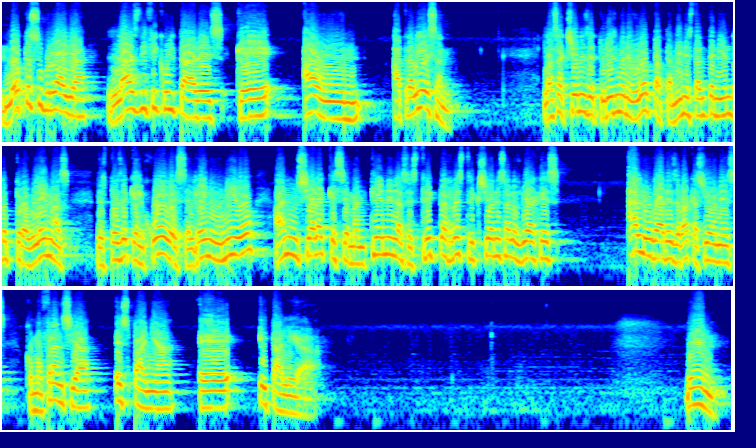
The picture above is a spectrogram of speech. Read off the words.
lo que subraya las dificultades que aún atraviesan. Las acciones de turismo en Europa también están teniendo problemas después de que el jueves el Reino Unido anunciara que se mantienen las estrictas restricciones a los viajes a lugares de vacaciones como Francia, España e Italia. Bien,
